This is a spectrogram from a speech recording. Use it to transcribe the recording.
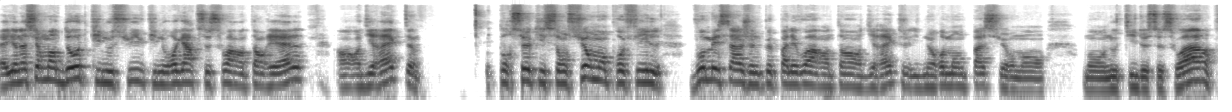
Euh, il y en a sûrement d'autres qui nous suivent, qui nous regardent ce soir en temps réel, en direct. Pour ceux qui sont sur mon profil, vos messages, je ne peux pas les voir en temps direct. Ils ne remontent pas sur mon, outil de ce soir.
